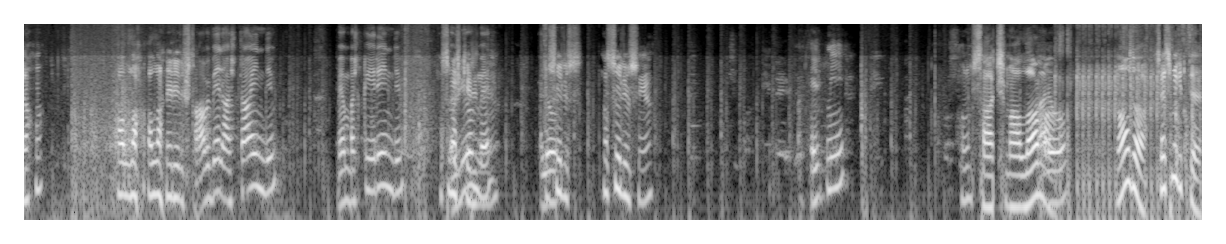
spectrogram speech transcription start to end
Yapma. Allah Allah nereye düştüm? Abi ben aşağı indim. Ben başka yere indim. Nasıl başka Ölüyorum yerinde ben. Alo. Nasıl söylüyorsun? Nasıl söylüyorsun ya? Help me. Oğlum saçmalama. Alo. Ne oldu? Ses mi gitti?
